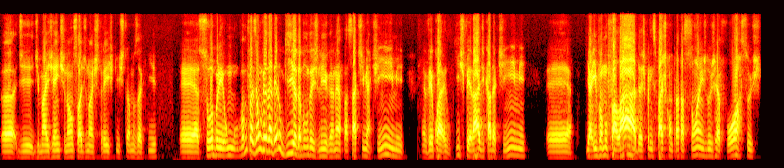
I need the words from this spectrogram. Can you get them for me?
uh, de, de mais gente, não só de nós três que estamos aqui, é, sobre um. Vamos fazer um verdadeiro guia da Bundesliga, né? Passar time a time, é, ver qual, o que esperar de cada time. É, e aí vamos falar das principais contratações, dos reforços.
